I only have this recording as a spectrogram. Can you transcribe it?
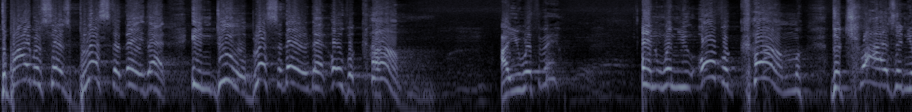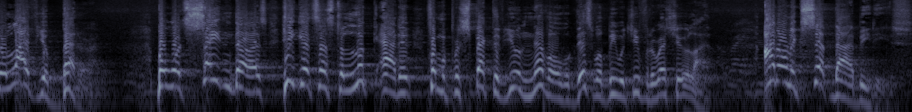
The Bible says, Blessed are they that endure, blessed are they that overcome. Are you with me? And when you overcome the trials in your life, you're better. But what Satan does, he gets us to look at it from a perspective you'll never. This will be with you for the rest of your life. I don't accept diabetes.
